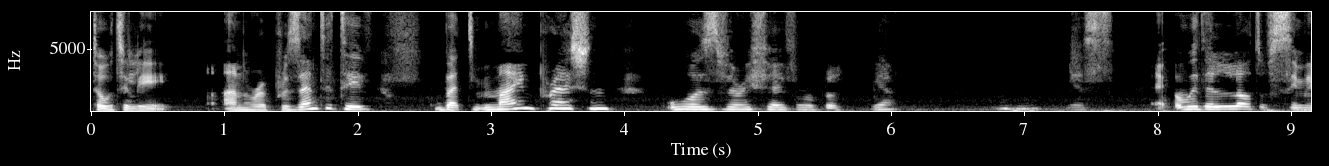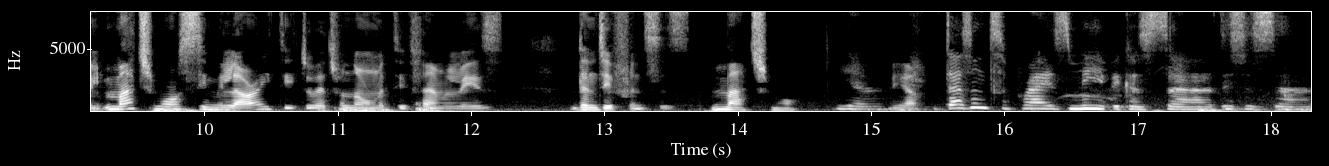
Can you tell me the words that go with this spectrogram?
totally unrepresentative, but my impression was very favorable. Yeah. Mm-hmm. Yes. With a lot of simil, much more similarity to heteronormative families than differences. Much more. Yeah. Yeah. It doesn't surprise me because uh, this is uh,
